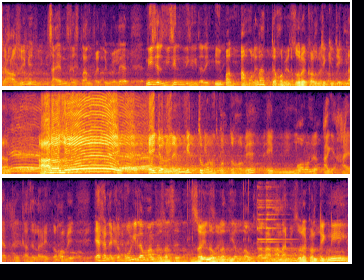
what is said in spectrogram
সে আজিমের ছায়ের নিচে স্থান পাইতে গেলে নিজের জিন্দিগিটারে ইমান আমলে রাখতে হবে। জোরে কর ঠিকই ঠিক না? আর জোরে! এই জন্য মৃত্যুবরণ করতে হবে। এই মরণের আগে হায়াতকে কাজে লাগাইতে হবে। এখানে একটা মহিলা মানুষ আছে জৈনব রাদি আল্লাহ তালা নামে। জোরে কন, ঠিক নেই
